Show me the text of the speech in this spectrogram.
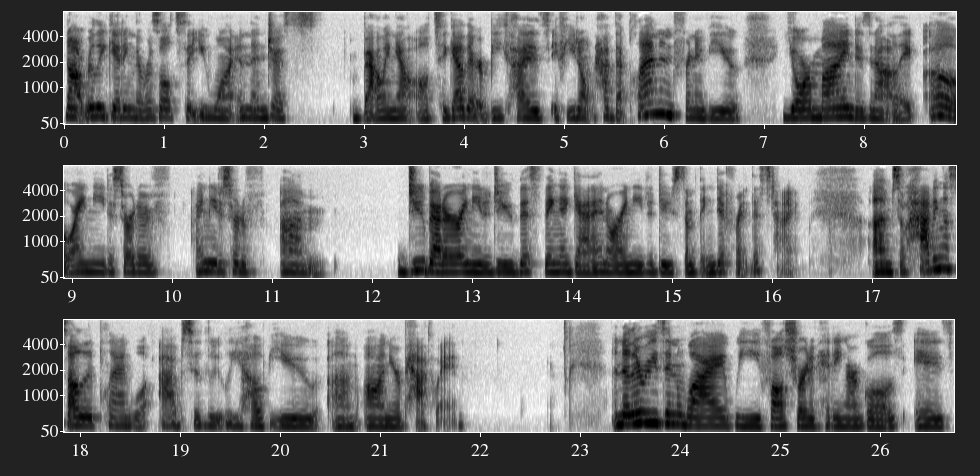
not really getting the results that you want, and then just bowing out altogether. Because if you don't have that plan in front of you your mind is not like oh i need to sort of i need to sort of um, do better. I need to do this thing again or i need to do something different this time. Um, so having a solid plan will absolutely help you um, on your pathway another reason why we fall short of hitting our goals is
